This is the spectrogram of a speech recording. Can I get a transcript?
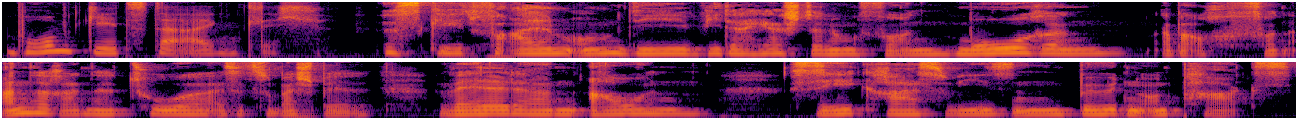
worum geht's da eigentlich? Es geht vor allem um die Wiederherstellung von Mooren, aber auch von anderer Natur, also zum Beispiel Wäldern, Auen, Seegraswiesen, Böden und Parks.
